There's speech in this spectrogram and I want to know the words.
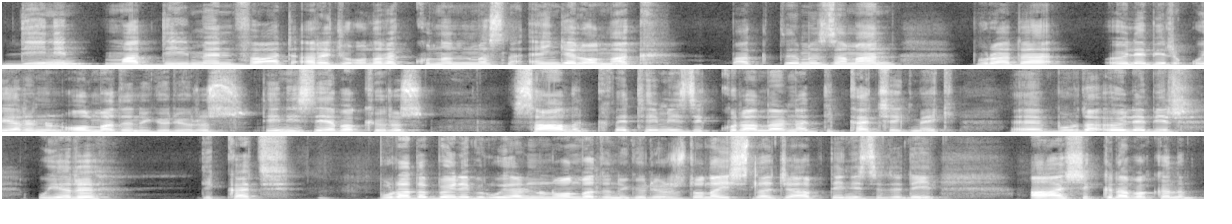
dinin maddi menfaat aracı olarak kullanılmasına engel olmak. Baktığımız zaman burada öyle bir uyarının olmadığını görüyoruz. Denizli'ye bakıyoruz. Sağlık ve temizlik kurallarına dikkat çekmek. Ee, burada öyle bir uyarı dikkat burada böyle bir uyarının olmadığını görüyoruz. Dolayısıyla cevap Denizli'de değil. A şıkkına bakalım.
